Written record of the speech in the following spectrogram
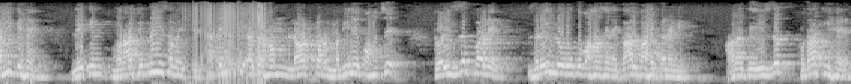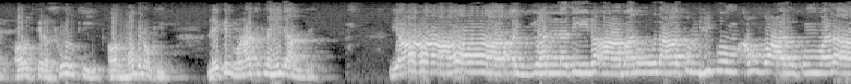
ہی کے ہیں، لیکن مناسب نہیں سمجھتے۔ چاہتے ہیں کہ اگر ہم لوٹ کر مدینے پہنچے تو عزت والے زرین لوگوں کو وہاں سے نکال باہر کریں گے۔ حالانکہ عزت خدا کی ہے اور اس کے رسول کی اور مومنوں کی، لیکن مناسب نہیں جانتے۔ یا ایوہ الذین آمنوا لا تلہکم اموالکم ولا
